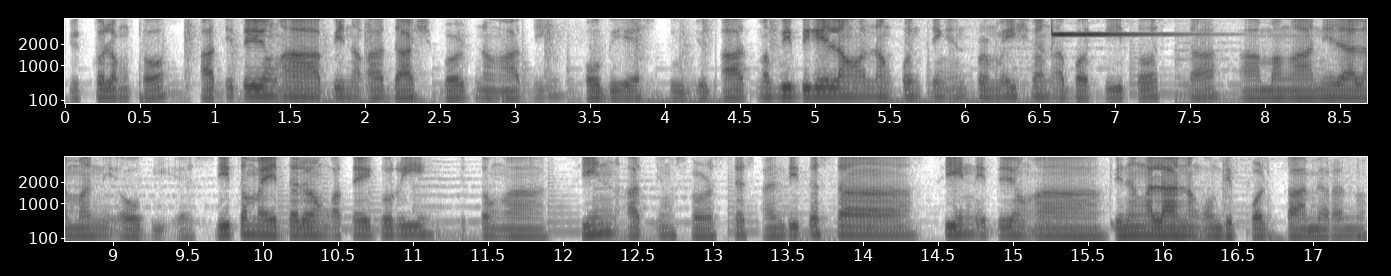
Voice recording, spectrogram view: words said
click ko lang to. At ito yung uh, pinaka-dashboard ng ating OBS Studio. At magbibigay lang ako ng konting information about dito sa uh, mga nilalaman ni OBS. Dito may dalawang category, itong uh, scene at yung sources. And dito sa scene, ito yung uh, pinangalanan kong default camera. No?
